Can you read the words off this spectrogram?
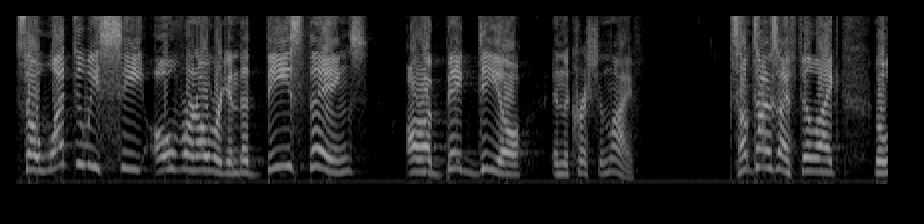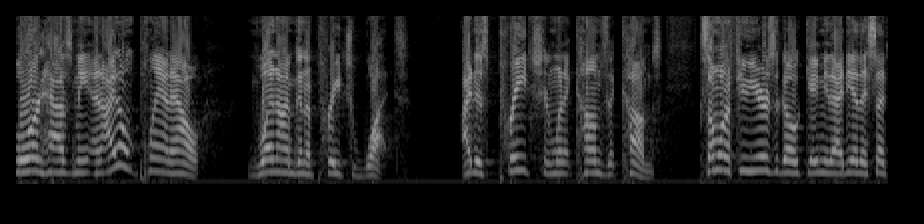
So, what do we see over and over again? That these things are a big deal in the Christian life. Sometimes I feel like the Lord has me, and I don't plan out when I'm going to preach what. I just preach, and when it comes, it comes. Someone a few years ago gave me the idea. They said,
